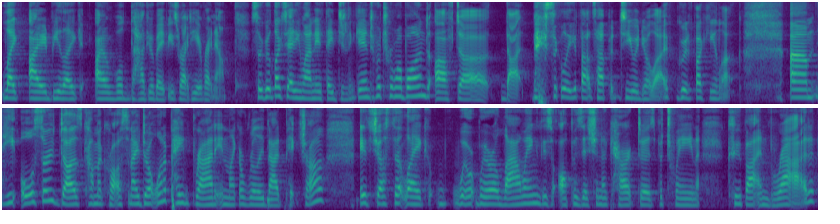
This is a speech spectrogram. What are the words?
like I'd be like, I will have your babies right here, right now. So good luck to anyone if they didn't get into a trauma bond after that. Basically, if that's happened to you in your life, good fucking luck. Um, he also does come across, and I don't want to paint Brad in like a really bad picture. It's just that like we're, we're allowing this opposition of characters between Cooper and Brad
